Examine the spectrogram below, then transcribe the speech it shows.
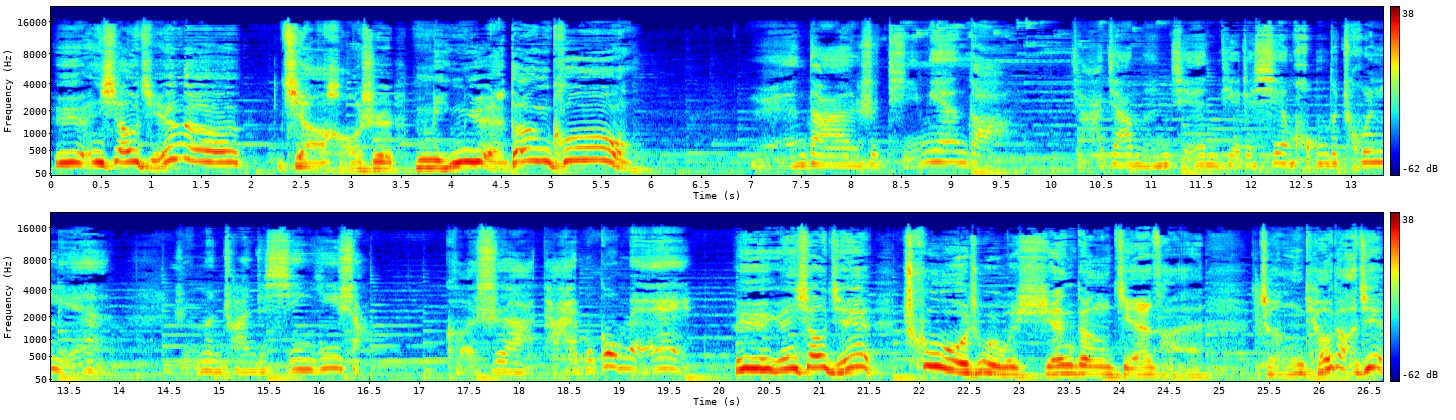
元宵节呢，恰好是明月当空。元旦是体面的，家家门前贴着鲜红的春联，人们穿着新衣裳。可是啊，它还不够美。元宵节处处悬灯结彩。整条大街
